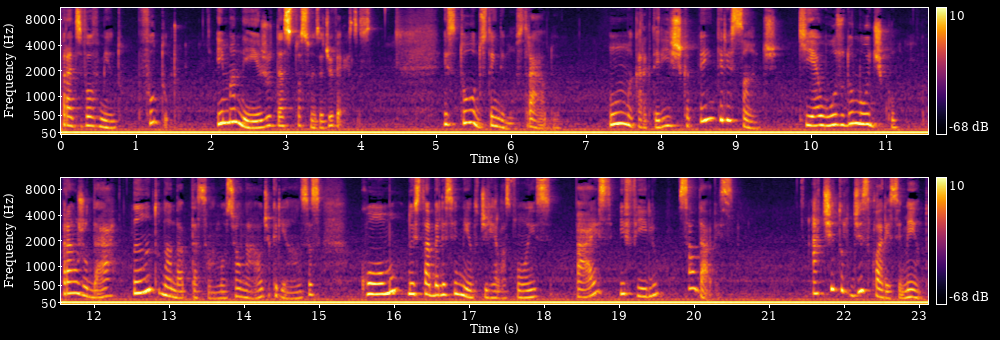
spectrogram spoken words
para desenvolvimento futuro e manejo das situações adversas. Estudos têm demonstrado uma característica bem interessante, que é o uso do lúdico para ajudar tanto na adaptação emocional de crianças, como no estabelecimento de relações pais e filho saudáveis. A título de esclarecimento,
